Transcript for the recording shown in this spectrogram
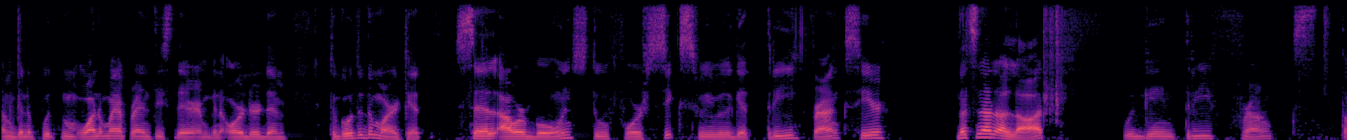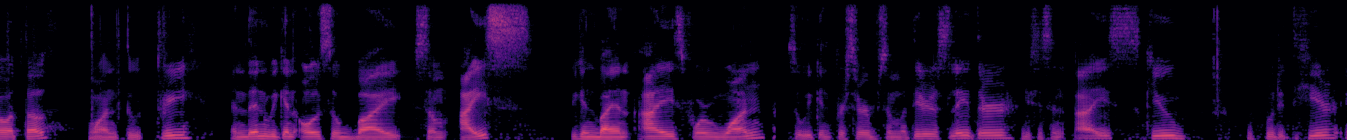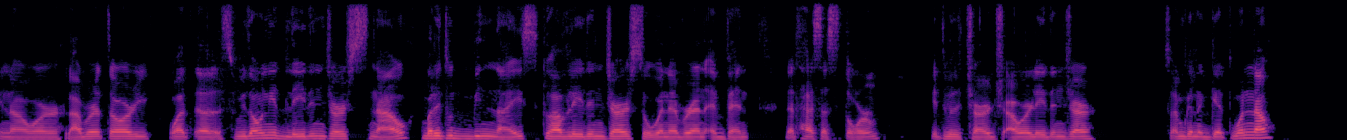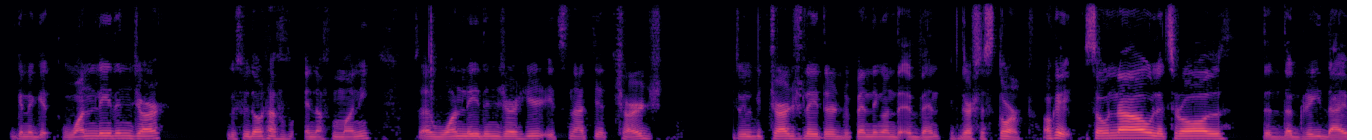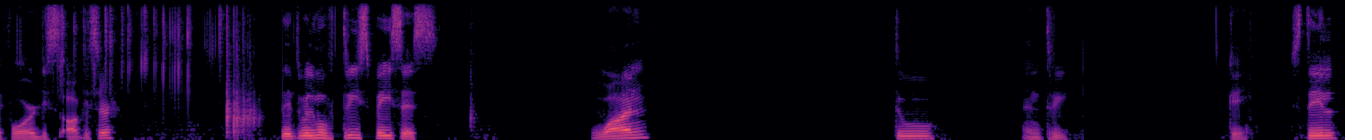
I'm gonna put one of my apprentices there. I'm gonna order them to go to the market sell our bones 2 4 6 we will get 3 francs here. That's not a lot. We gain 3 francs total. 1 2 3 and then we can also buy some ice. We can buy an ice for one. So we can preserve some materials later. This is an ice cube we put it here in our laboratory. What else? We don't need Leyden jars now but it would be nice to have Leyden jars so whenever an event that has a storm it will charge our Leyden jar. So i'm gonna get one now. I'm gonna get one Leyden jar because we don't have enough money. So i have one Leyden jar here. It's not yet charged. It will be charged later depending on the event if there's a storm. Okay so now let's roll the, the gray die for this officer it will move three spaces. One, two, and three. Okay. Still,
